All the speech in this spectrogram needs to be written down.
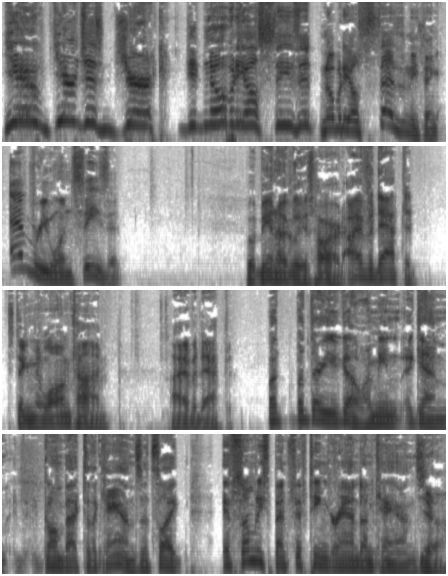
You, you're just jerk. You- Nobody else sees it. Nobody else says anything. Everyone sees it. But being ugly is hard. I've adapted. It's taken me a long time. I have adapted. But but there you go. I mean, again, going back to the cans, it's like if somebody spent fifteen grand on cans, Yeah.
